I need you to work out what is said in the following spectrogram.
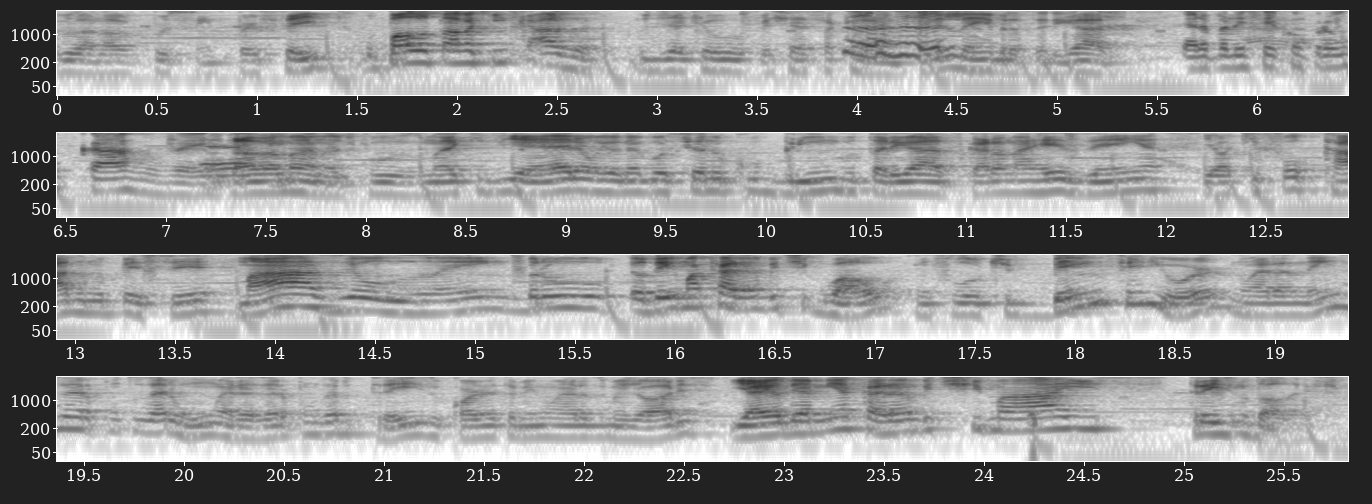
0,9% perfeito. O Paulo tava aqui em casa no dia que eu fechei essa cara. Ele lembra, tá ligado? Era parecia que comprou um carro, velho. Eu tava, mano, tipo, os moleques vieram e eu negociando com o gringo, tá ligado? Os caras na resenha e eu aqui focado no PC. Mas eu lembro. Eu dei uma carambit igual, com float bem inferior. Não era nem 0.01, era 0.03. O corner também não era dos melhores. E aí eu dei a minha carambit mais 3 mil dólares.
